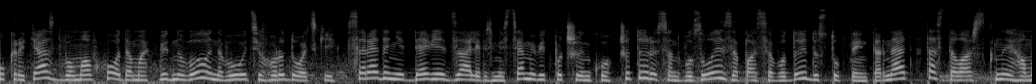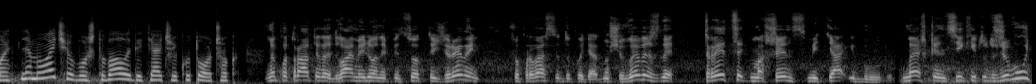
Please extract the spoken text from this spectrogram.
Укриття з двома входами відновили на вулиці Городоцькій. Всередині 9 залів з місцями відпочинку, 4 санвузли, запаси води, доступний інтернет та стелаж з книгами. Для малечі облаштували дитячий куточок. Ми потратили 2 мільйони 500 тисяч гривень, щоб привезти до порядку. Тому що вивезли 30 машин сміття і бруду. Мешканці, які тут живуть,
